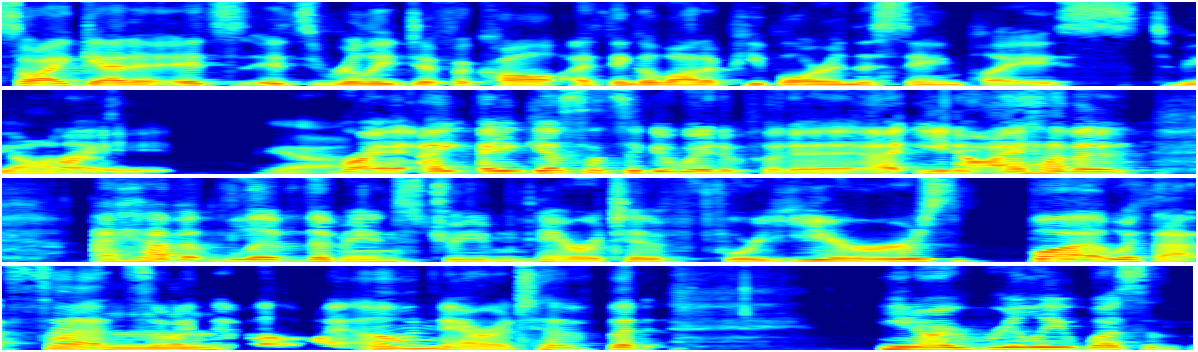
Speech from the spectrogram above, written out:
So I get it. It's it's really difficult. I think a lot of people are in the same place, to be honest. Right. Yeah. Right. I, I guess that's a good way to put it. I, you know, I haven't I haven't lived the mainstream narrative for years, but with that said, mm-hmm. so I mm-hmm. developed my own narrative, but you know, I really wasn't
